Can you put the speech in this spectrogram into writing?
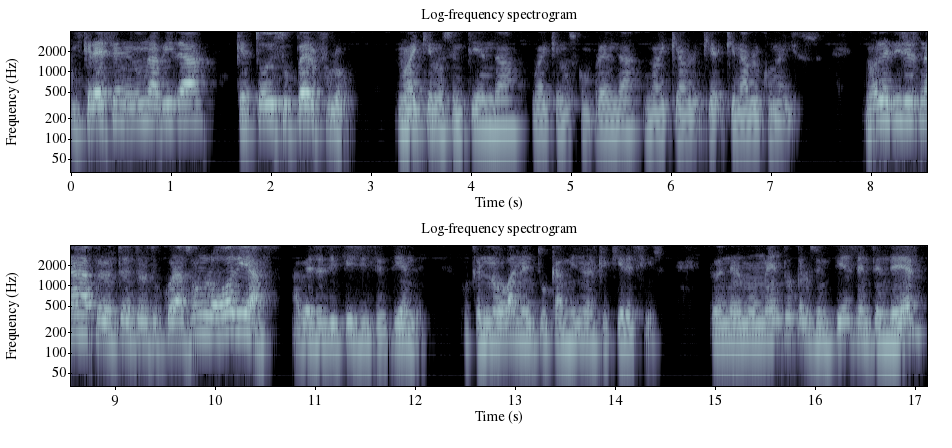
y crecen en una vida que todo es superfluo. No hay quien los entienda, no hay quien los comprenda, no hay quien hable, quien hable con ellos. No les dices nada, pero dentro de tu corazón lo odias. A veces es difícil, se entiende porque no van en tu camino en el que quieres ir. Pero en el momento que los empieces a entender,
